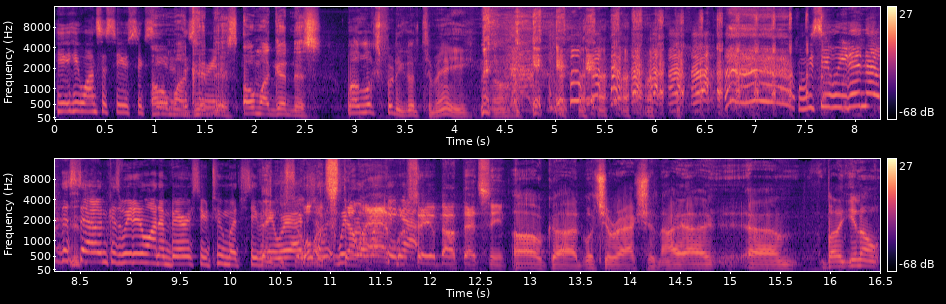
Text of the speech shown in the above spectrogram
He, he wants to see you succeed Oh my this arena. goodness. Oh my goodness. Well, it looks pretty good to me. You know? We see we didn't have the sound because we didn't want to embarrass you too much, Stephen. Thank We're so What would actually- we Stella Adler say about that scene? oh God, what's your action? I, I um, but you know,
